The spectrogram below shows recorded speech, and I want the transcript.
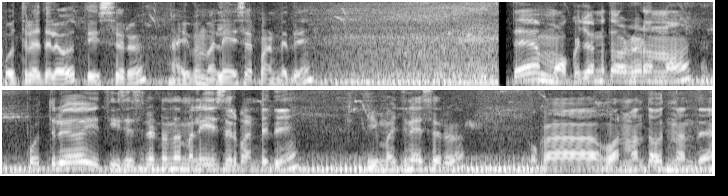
పొత్తులు అయితే లేవు తీస్తారు అయిపోయి మళ్ళీ వేసారు పంట ఇది. అయితే మొక్కజొన్న తోట కూడా ఉన్నాం. పొత్తులు తీసేసినట్టు మళ్ళీ వేసారు పంట ఇది. ఈ మధ్యన వేసారు. ఒక వన్ మంత్ అవుతుంది అంతే.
